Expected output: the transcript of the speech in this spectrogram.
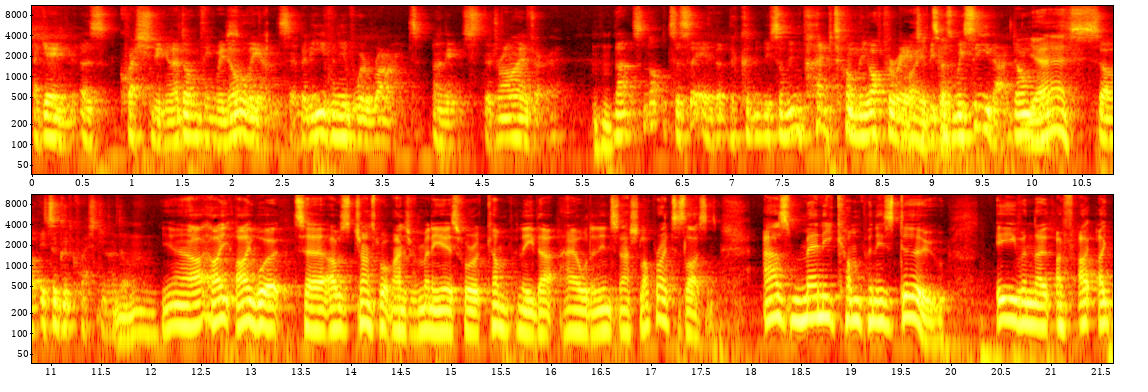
again as questioning, and I don't think we know the answer. But even if we're right and it's the driver, Mm-hmm. That's not to say that there couldn't be some impact on the operator right, because we see that, don't yes. we? Yes. So it's a good question. I don't. Mm. Yeah, I, I worked. Uh, I was a transport manager for many years for a company that held an international operator's license, as many companies do. Even though I've, I,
